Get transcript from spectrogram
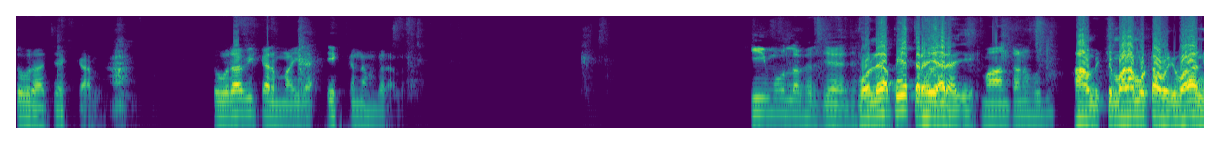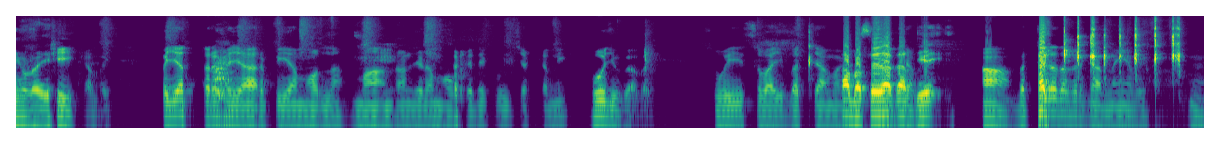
ਤੋਰਾ ਚੈੱਕ ਕਰ ਲਓ ਤੋਰਾ ਵੀ ਕਰਮ ਵਾਲੀ ਦਾ ਇੱਕ ਨੰਬਰ ਆ ਬਾਈ ਕੀ ਮੁੱਲ ਆ ਫਿਰ ਜਾਇਜ਼? ਮੁੱਲ ਦਾ 75000 ਆ ਜੀ। ਮਾਨਤਨ ਹੋ ਜੀ? ਹਾਂ ਵਿੱਚ ਮਾੜਾ ਮੋਟਾ ਹੋ ਜੀ ਬੜਾ ਨਹੀਂ ਹੋਣਾ ਜੀ। ਠੀਕ ਆ ਬਾਈ। 75000 ਰੁਪਿਆ ਮੁੱਲ ਆ। ਮਾਨਤਨ ਜਿਹੜਾ ਮੌਕੇ ਤੇ ਕੋਈ ਚੱਕਰ ਨਹੀਂ ਹੋ ਜਾਊਗਾ ਬਾਈ। ਸੂਈ ਸਵਾਈ ਬੱਚਾ ਆ ਮਗਰ ਬੱਸੇ ਦਾ ਕਰਦੀ ਹੈ ਜੀ। ਹਾਂ ਬੱਚੇ ਦਾ ਤਾਂ ਫਿਰ ਕਰਨਾ ਹੀ ਆ ਬਾਈ। ਹੂੰ।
